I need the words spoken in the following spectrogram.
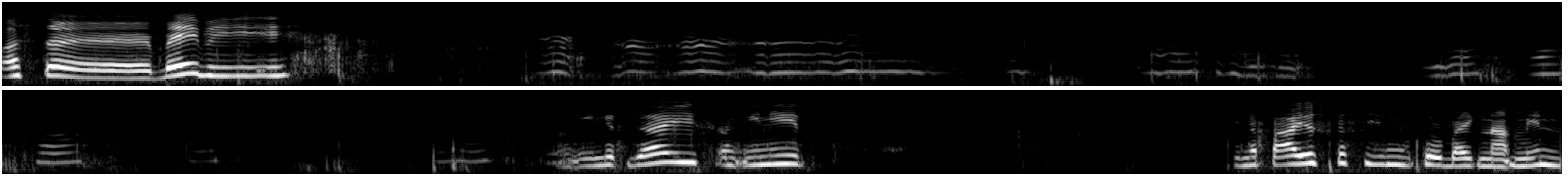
Faster, baby. Ang init guys, ang init. Pinapaayos kasi yung motorbike namin.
